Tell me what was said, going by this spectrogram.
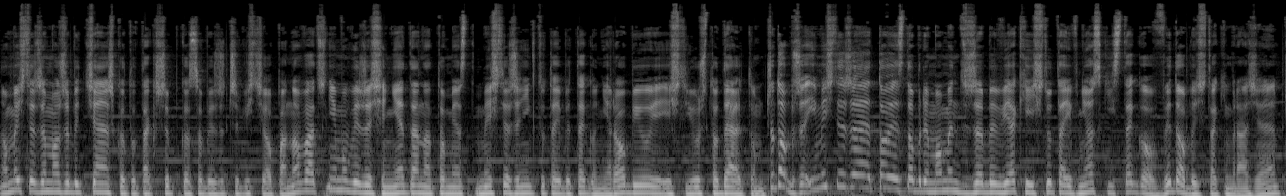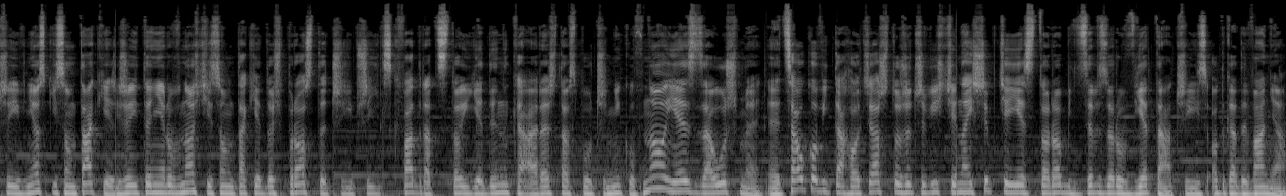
No myślę, że może być ciężko to tak szybko sobie rzeczywiście opanować. Nie mówię, że się nie da, natomiast myślę, że nikt tutaj by tego nie robił, jeśli już to deltą. No dobrze, i myślę, że to jest dobry moment, żeby w jakieś tutaj wnioski z tego wydobyć w takim razie. Czyli wnioski są takie, jeżeli te nierówności są takie dość proste, czyli przy x kwadrat stoi jedynka, a reszta współczynników, no jest załóżmy e, całkowita chociaż, to rzeczywiście najszybciej jest to robić ze wzoru Wieta, czyli z odgadywania,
